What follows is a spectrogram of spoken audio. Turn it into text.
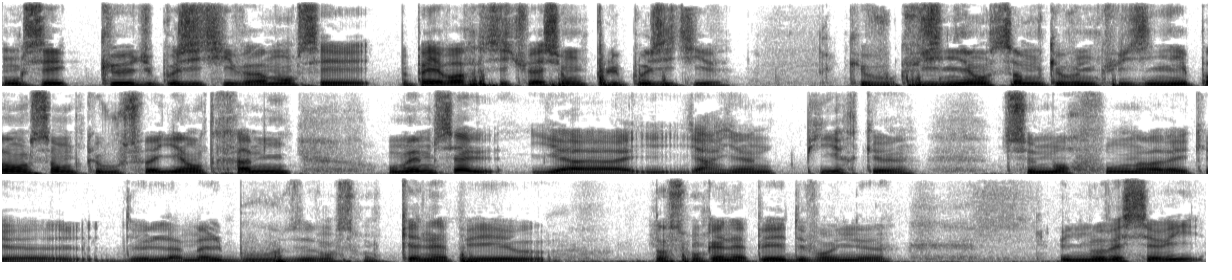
Donc c'est que du positif, vraiment, c'est peut pas y avoir situation plus positive que vous cuisiniez ensemble, que vous ne cuisiniez pas ensemble, que vous soyez entre amis ou même seul. Il n'y a, a rien de pire que de se morfondre avec euh, de la malbouse dans son canapé, dans son canapé devant une mauvaise série.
